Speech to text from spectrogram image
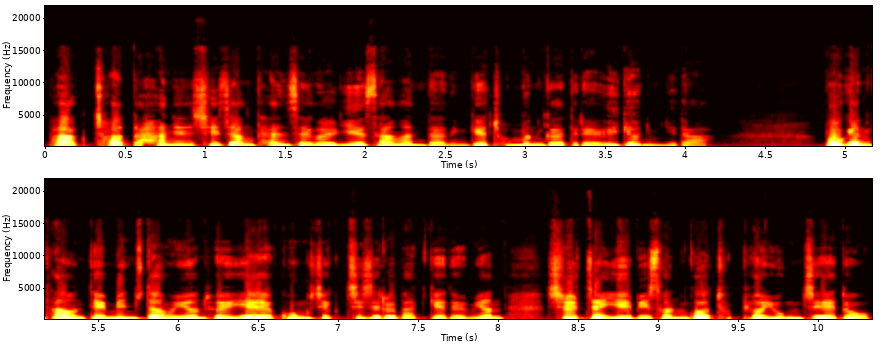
파크 첫 한인 시장 탄생을 예상한다는 게 전문가들의 의견입니다. 버겐 카운티 민주당 위원회에 공식 지지를 받게 되면 실제 예비선거 투표 용지에도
